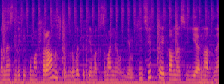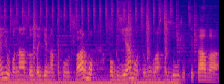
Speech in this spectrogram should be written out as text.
нанесена кількома шарами, щоб зробити такий максимальний об'єм. Підсвітка, яка в нас є над нею, вона додає нам такого шарму, об'єму. Тому власне дуже цікава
